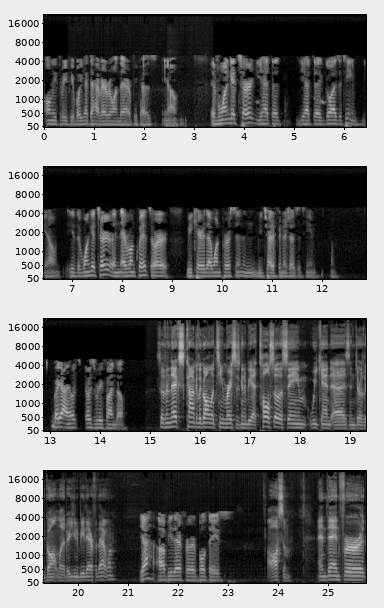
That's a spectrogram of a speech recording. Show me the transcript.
only three people. You have to have everyone there because you know if one gets hurt, you have to you have to go as a team. You know, either one gets hurt and everyone quits, or we carry that one person and we try to finish as a team. But yeah, it was it was really fun though. So the next Conquer the Gauntlet team race is going to be at Tulsa the same weekend as Endure the Gauntlet. Are you going to be there for that one? Yeah, I'll be there for both days. Awesome. And then for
